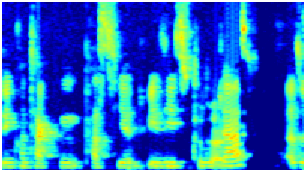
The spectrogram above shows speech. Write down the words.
den Kontakten passiert. Wie siehst du Total. das? Also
